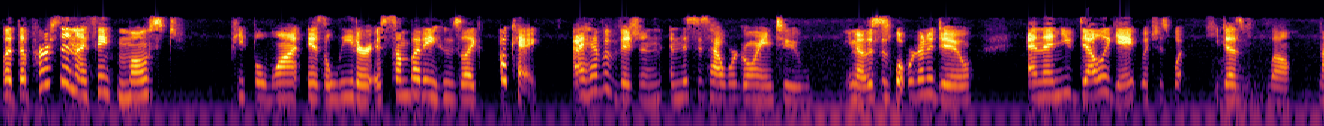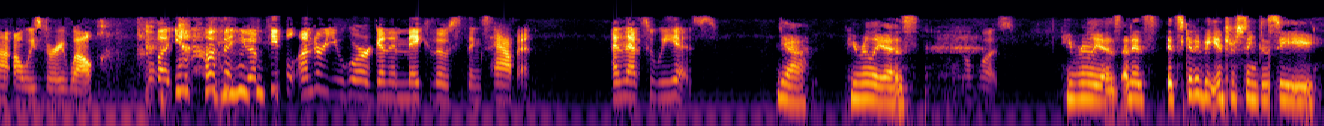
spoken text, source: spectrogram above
But the person I think most people want as a leader is somebody who's like, okay, I have a vision and this is how we're going to, you know, this is what we're going to do. And then you delegate, which is what he does, well, not always very well. But you know, that you have people under you who are going to make those things happen. And that's who he is. Yeah, he really is. Or was. He really is, and it's it's going to be interesting to see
